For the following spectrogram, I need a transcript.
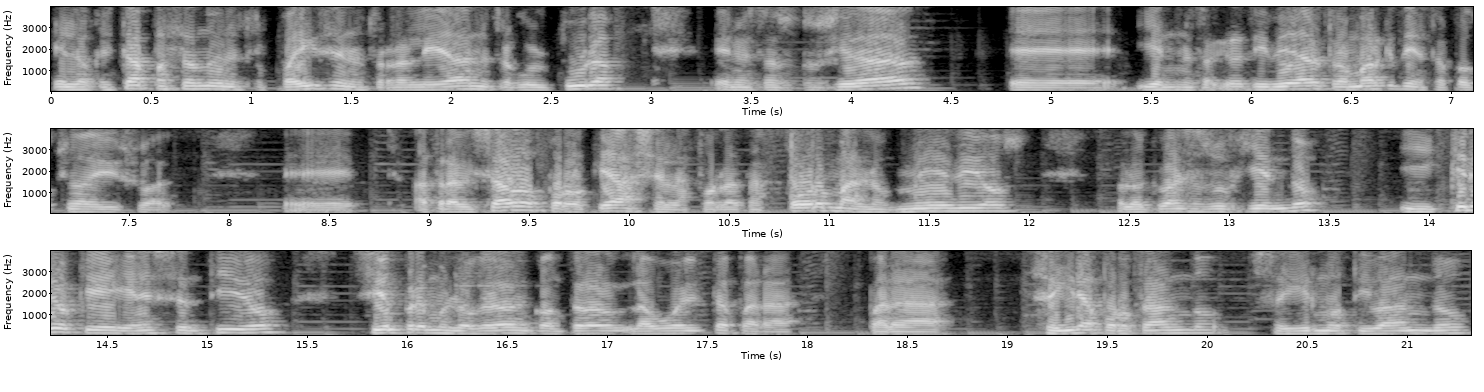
en lo que está pasando en nuestros países, en nuestra realidad, en nuestra cultura, en nuestra sociedad eh, y en nuestra creatividad, nuestro marketing nuestra producción audiovisual. atravesados por lo que haya, las plataformas, los medios, lo que vaya surgiendo. Y creo que en ese sentido siempre hemos logrado encontrar la vuelta para, para seguir aportando, seguir motivando,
